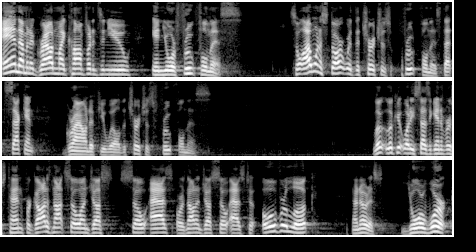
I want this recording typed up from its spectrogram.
And I'm going to ground my confidence in you in your fruitfulness. So I want to start with the church's fruitfulness, that second ground, if you will, the church's fruitfulness. Look, look at what he says again in verse 10 For God is not so unjust, so as, or is not unjust so as to overlook, now notice, your work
